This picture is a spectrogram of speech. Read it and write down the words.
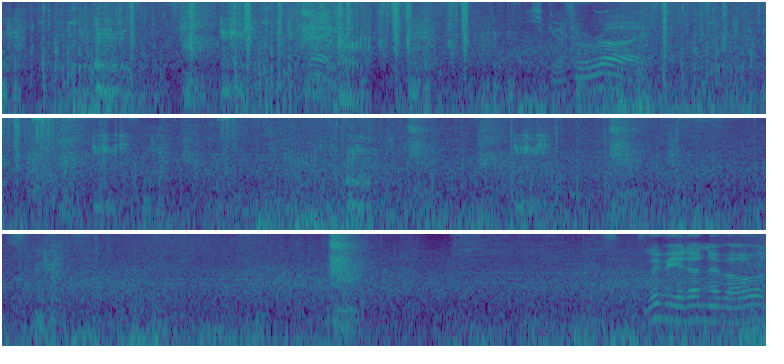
Okay. Let's go for a ride. Olivia doesn't have a horse.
